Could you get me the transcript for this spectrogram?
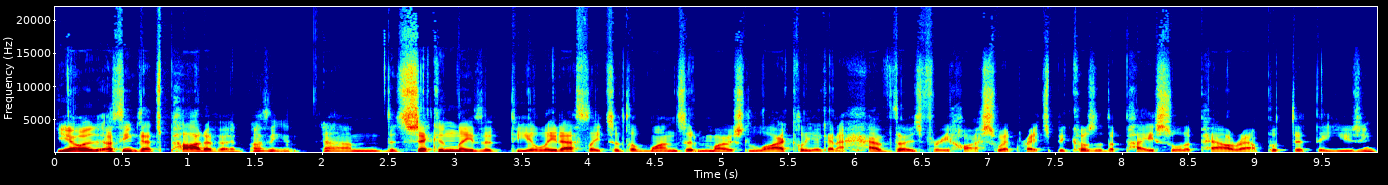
Yeah, I think that's part of it. I think um, that secondly, that the elite athletes are the ones that most likely are going to have those very high sweat rates because of the pace or the power output that they're using,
